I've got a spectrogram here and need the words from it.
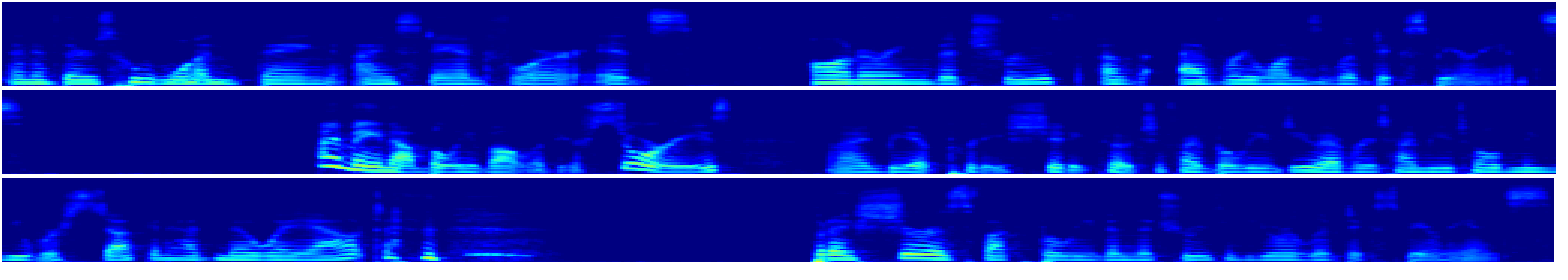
And if there's one thing I stand for, it's honoring the truth of everyone's lived experience. I may not believe all of your stories, and I'd be a pretty shitty coach if I believed you every time you told me you were stuck and had no way out. but I sure as fuck believe in the truth of your lived experience.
